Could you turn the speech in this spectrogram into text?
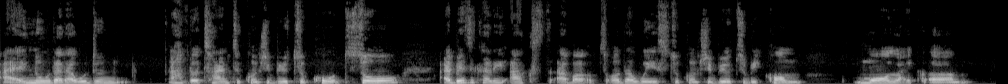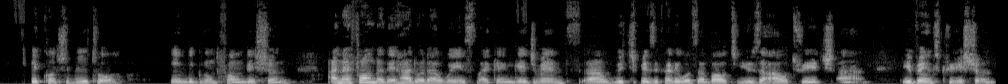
I know that I wouldn't have the time to contribute to code. So I basically asked about other ways to contribute to become more like um, a contributor in the GNOME Foundation. And I found that they had other ways like engagement, uh, which basically was about user outreach and event creation.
